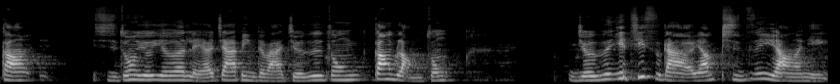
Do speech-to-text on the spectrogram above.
讲其中有一个男个嘉宾，对伐？就是种江湖郎中。就是一天世界个像痞子一样个人，也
